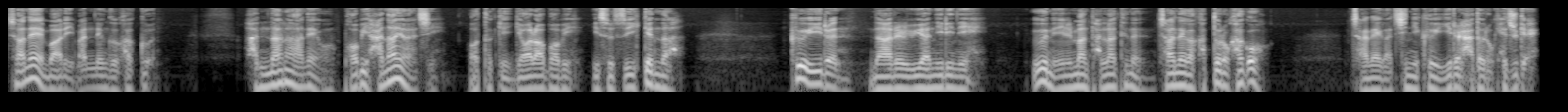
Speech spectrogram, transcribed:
자네의 말이 맞는 것 같군. 한 나라 안에요. 법이 하나여야지. 어떻게 여러 법이 있을 수 있겠나? 그 일은 나를 위한 일이니 은 1만 달란트는 자네가 갚도록 하고 자네가 친히 그 일을 하도록 해주게.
